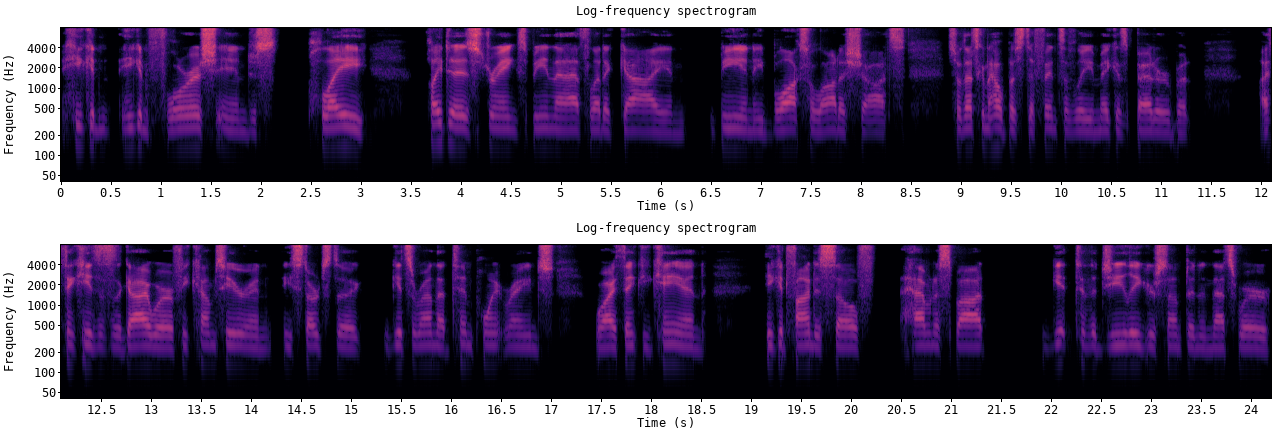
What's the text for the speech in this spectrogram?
he can he can flourish and just play play to his strengths, being that athletic guy and being he blocks a lot of shots. So that's going to help us defensively and make us better. But I think he's just a guy where if he comes here and he starts to gets around that ten point range where I think he can, he could find himself having a spot get to the G League or something, and that's where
